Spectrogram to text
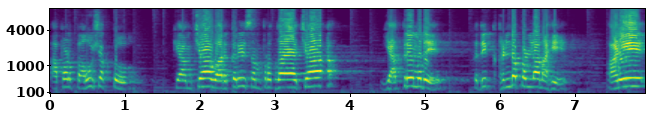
आपण पाहू शकतो की आमच्या वारकरी संप्रदायाच्या यात्रेमध्ये कधी खंड पडला नाही. आणि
